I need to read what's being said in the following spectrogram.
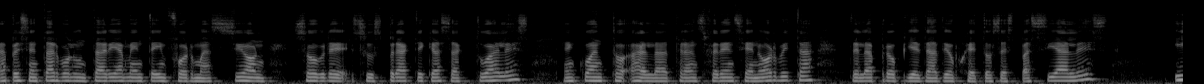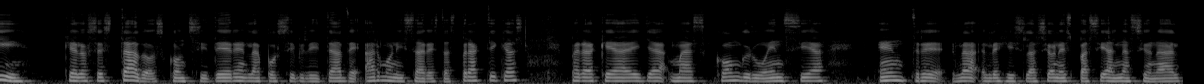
a presentar voluntariamente información sobre sus prácticas actuales en cuanto a la transferencia en órbita de la propiedad de objetos espaciales y que los estados consideren la posibilidad de armonizar estas prácticas para que haya más congruencia entre la legislación espacial nacional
